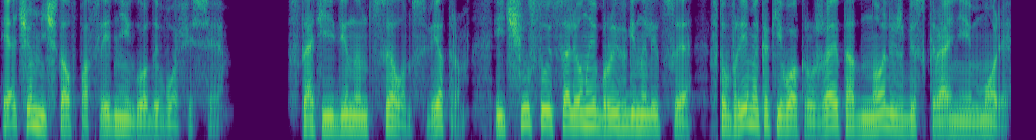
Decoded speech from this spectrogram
и о чем мечтал в последние годы в офисе. Стать единым целым с ветром и чувствовать соленые брызги на лице, в то время как его окружает одно лишь бескрайнее море.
